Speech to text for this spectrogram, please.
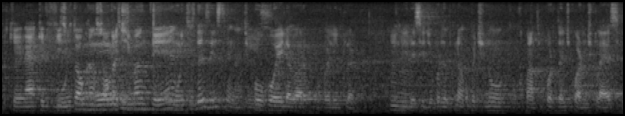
Porque né, aquele físico que tu alcançou para te manter. Muitos desistem, né? Tipo Isso. o Coelho agora, o Coelho Linkler. Uhum. Ele decidiu, por exemplo, que não competir num campeonato importante com o Arnold Classic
